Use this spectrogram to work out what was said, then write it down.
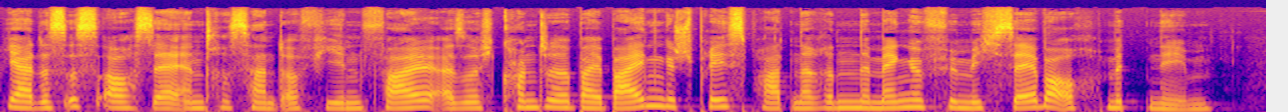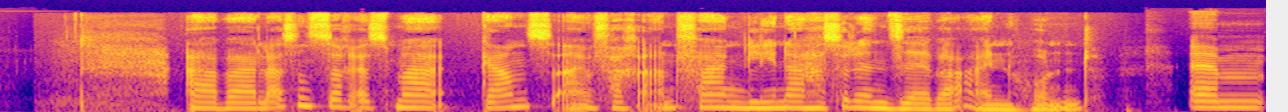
Ja, das ist auch sehr interessant auf jeden Fall. Also ich konnte bei beiden Gesprächspartnerinnen eine Menge für mich selber auch mitnehmen. Aber lass uns doch erstmal ganz einfach anfangen. Lena, hast du denn selber einen Hund? Ähm,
